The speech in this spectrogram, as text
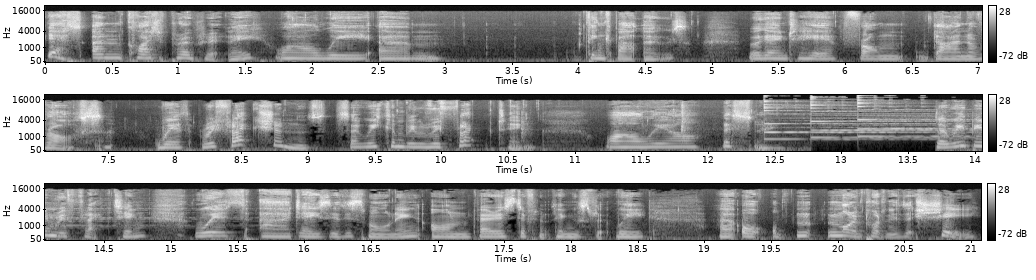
Yes, and quite appropriately, while we um, think about those, we're going to hear from Diana Ross with reflections, so we can be reflecting while we are listening. So we've been reflecting with uh, Daisy this morning on various different things that we, uh, or, or m- more importantly, that she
